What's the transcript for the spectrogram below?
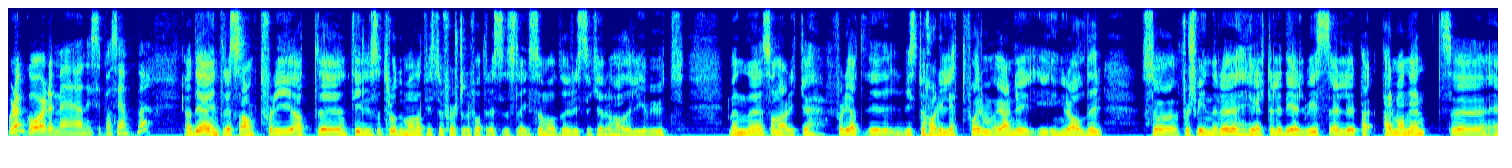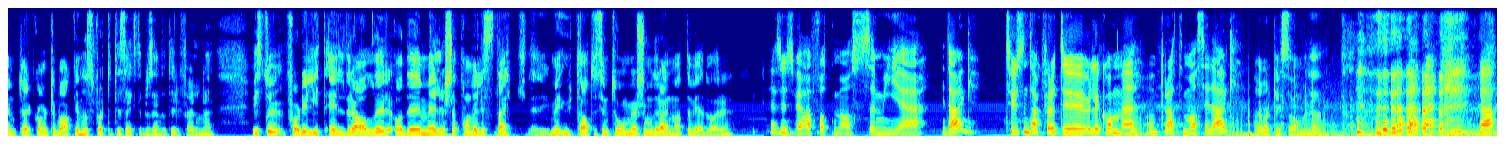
Hvordan går det med disse pasientene? Ja, Det er interessant. fordi at uh, Tidligere så trodde man at hvis du først hadde fått restless legs, så må du risikere å ha det livet ut. Men uh, sånn er det ikke. fordi at uh, Hvis du har det i lett form, og gjerne i yngre alder, så forsvinner det helt eller delvis eller permanent, eh, eventuelt kommer tilbake hos 40-60% av tilfellene. Hvis du får det i litt eldre alder, og det melder seg på en veldig sterk med uttalte symptomer, så må du regne med at det vedvarer. Jeg syns vi har fått med oss mye i dag. Tusen takk for at du ja. ville komme ja. og prate med oss i dag. Det har vært eksamen, ja. ja.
